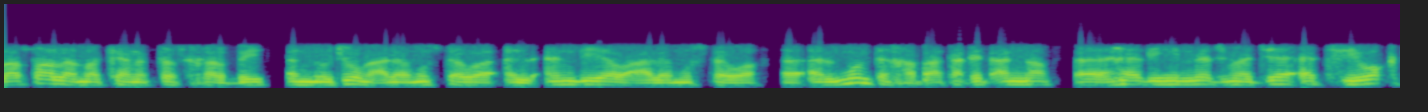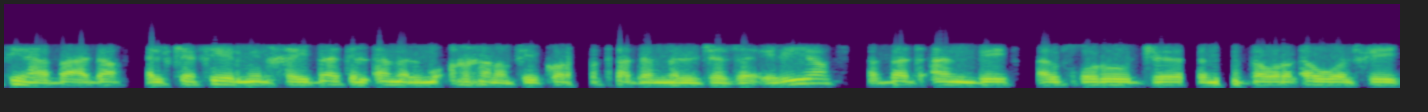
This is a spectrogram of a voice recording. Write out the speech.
لطالما كانت تزخر بالنجوم على مستوى الأندية وعلى مستوى آه، المنتخب. أعتقد أن هذه النجمة جاءت في وقتها بعد الكثير من خيبات الأمل مؤخرا في كرة القدم الجزائرية. الجزائرية بدءا بالخروج من الدور الأول في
